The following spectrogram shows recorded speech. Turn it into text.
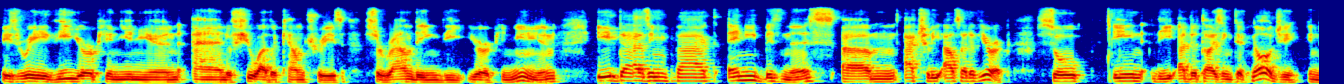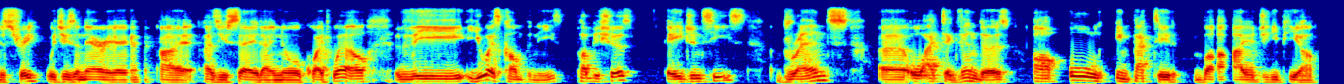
is really the European Union and a few other countries surrounding the European Union, it does impact any business um, actually outside of Europe. So in the advertising technology industry, which is an area, I, as you said, I know quite well, the US companies, publishers, agencies, brands, uh, or ad tech vendors are all impacted by GDPR.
